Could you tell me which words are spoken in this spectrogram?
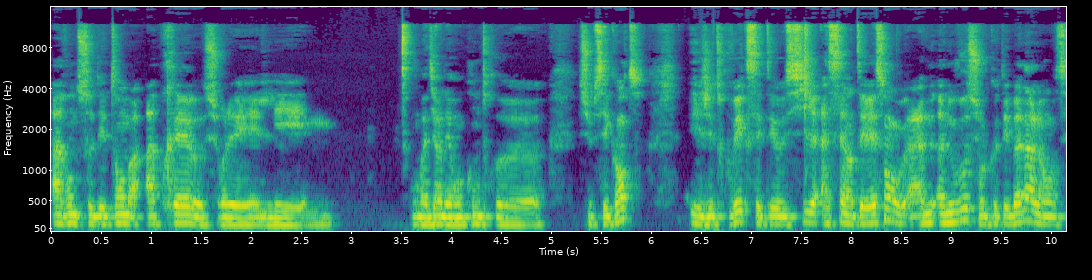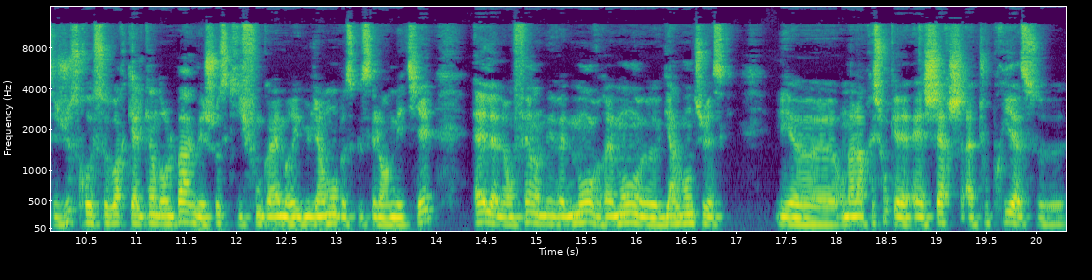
avant de se détendre après euh, sur les, les on va dire les rencontres euh, subséquentes et j'ai trouvé que c'était aussi assez intéressant à, nouveau sur le côté banal hein, c'est juste recevoir quelqu'un dans le parc des choses qu'ils font quand même régulièrement parce que c'est leur métier elle elle en fait un événement vraiment gargantuesque et on a l'impression qu'elle cherche à tout prix à se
